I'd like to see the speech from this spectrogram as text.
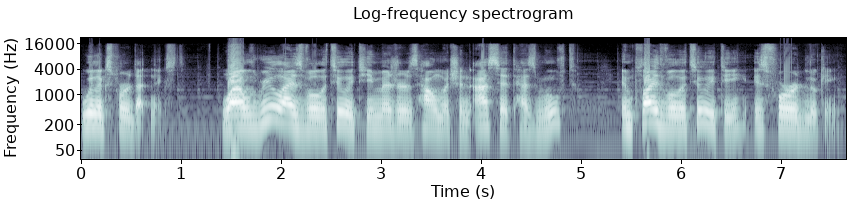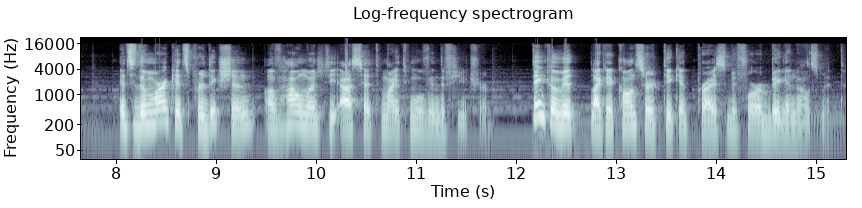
We'll explore that next. While realized volatility measures how much an asset has moved, implied volatility is forward-looking. It's the market's prediction of how much the asset might move in the future. Think of it like a concert ticket price before a big announcement.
